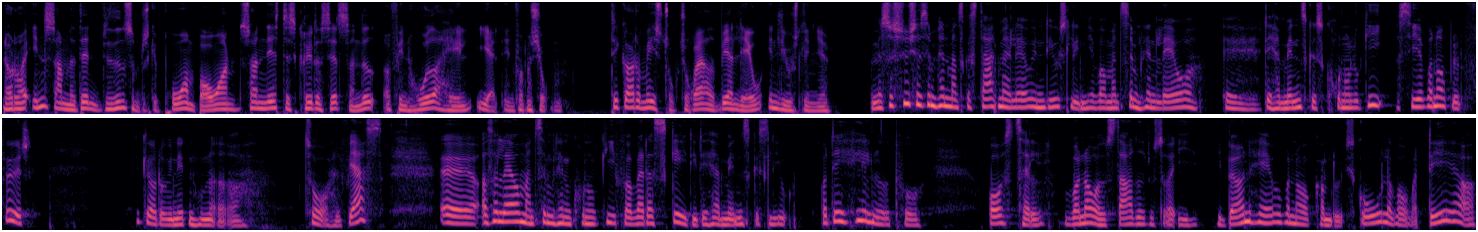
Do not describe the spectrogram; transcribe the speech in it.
Når du har indsamlet den viden, som du skal bruge om borgeren, så er næste skridt at sætte sig ned og finde hoved og hale i al informationen. Det gør du mest struktureret ved at lave en livslinje. Men så synes jeg simpelthen, man skal starte med at lave en livslinje, hvor man simpelthen laver øh, det her menneskes kronologi og siger, hvornår blev du født? Det gjorde du i 1972. Øh, og så laver man simpelthen en kronologi for, hvad der skete i det her menneskes liv. Og det er helt ned på årstal. Hvornår startede du så i, i børnehave? Hvornår kom du i skole? Og hvor var det? Og,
